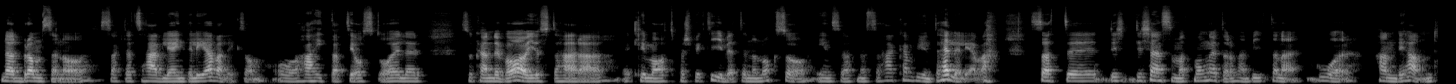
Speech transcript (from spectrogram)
nödbromsen och sagt att så här vill jag inte leva liksom och har hittat till oss då. Eller så kan det vara just det här eh, klimatperspektivet där någon också inser att men så här kan vi ju inte heller leva. Så att eh, det, det känns som att många av de här bitarna går hand i hand.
